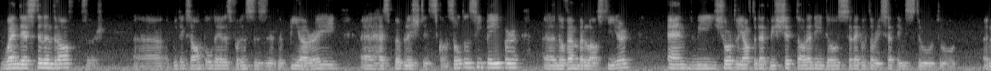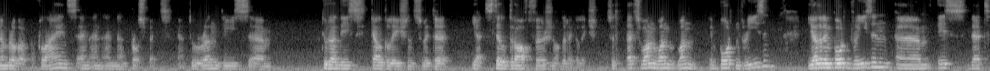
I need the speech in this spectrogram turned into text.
when they're still in draft version. Uh, a good example there is, for instance, the, the PRA uh, has published its consultancy paper November last year. And we shortly after that we shipped already those regulatory settings to, to a number of our clients and, and, and, and prospects yeah, to run these um, to run these calculations with the yeah still draft version of the regulation. So that's one one one important reason. The other important reason um, is that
